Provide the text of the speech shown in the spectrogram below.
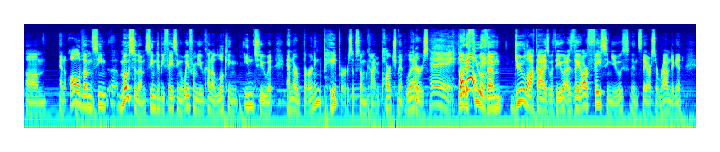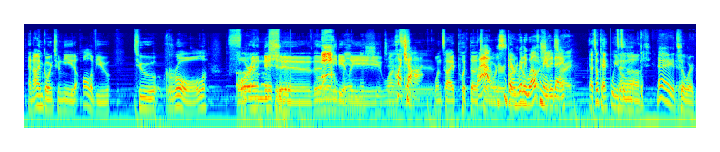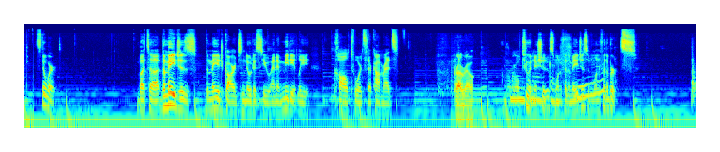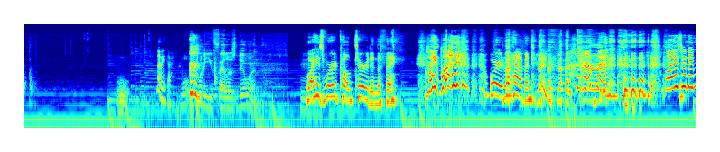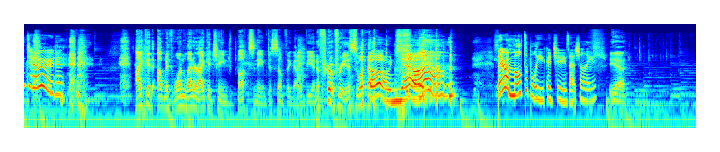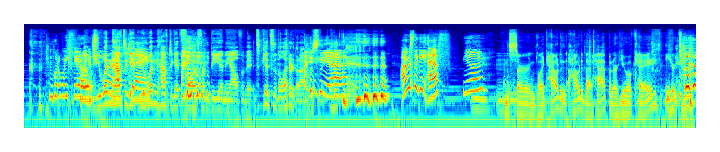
Um, and all of them seem, uh, most of them seem to be facing away from you, kind of looking into it, and are burning papers of some kind, parchment, letters, Hey. but Oh, no! a few of them do lock eyes with you as they are facing you, since they are surrounding it. And I'm going to need all of you to roll for For initiative initiative. immediately. Initiative. Once, Whatcha. once I put the turn Wow, order. this is going really go. well Oh, for me shit, today. Sorry. That's okay. It's It's, uh. Hey, it still worked. it still worked. But uh, the mages, the mage guards notice you and immediately call towards their comrades. Roro. Is Roll two initiatives, one for the mages and one for the brutes. Ooh. There we go. What, what are you fellas doing? Hmm. Why is word called turd in the thing? Wait, what? Word, what happened? No, not What turd. happened? Why is your name Turd? I could, uh, with one letter, I could change Buck's name to something that would be inappropriate as well. oh no. Oh. There are multiple you could choose, actually. Yeah. What are we feeling? Oh, you wouldn't have to get today. you wouldn't have to get far from B in the alphabet to get to the letter that I was thinking. yeah. I was thinking F, you know? Mhm. Concerned. Like, how did how did that happen? Are you okay? Your turn.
